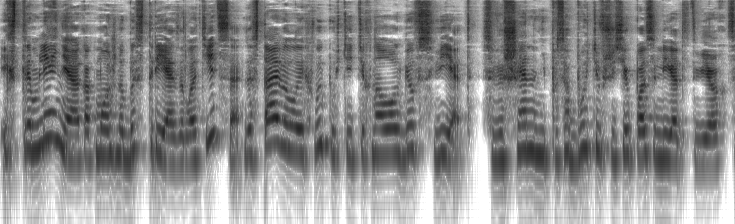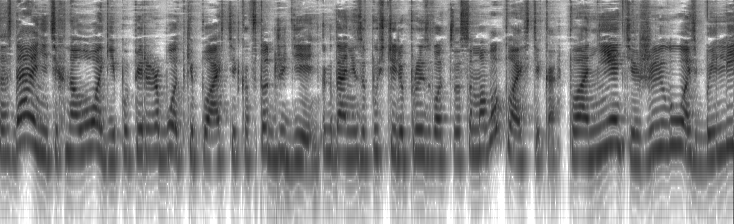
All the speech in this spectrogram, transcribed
Их стремление как можно быстрее золотиться заставило их выпустить технологию в свет, совершенно не позаботившись о последствиях. Создание технологий по переработке пластика в тот же день, когда они запустили производство самого пластика, планете жилось бы легче.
